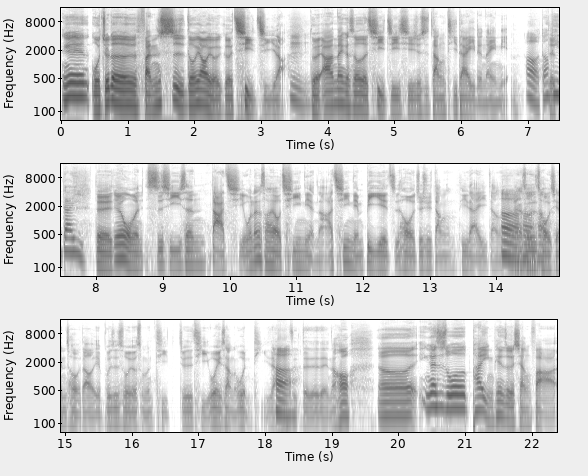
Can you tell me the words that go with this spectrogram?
因为我觉得凡事都要有一个契机啦，嗯，对啊，那个时候的契机其实就是当替代役的那一年，哦，当替代役，对，因为我们实习医生大七，我那个时候还有七年呐、啊，七年毕业之后就去当替代役这样那个时候是抽签抽到，也不是说有什么体就是体位上的问题这样子，对、对对，然后呃，应该是说拍影片这个想法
